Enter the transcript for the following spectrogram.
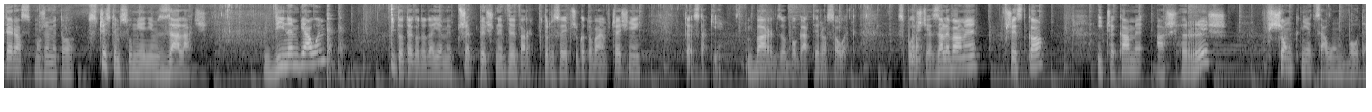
teraz możemy to z czystym sumieniem zalać winem białym i do tego dodajemy przepyszny wywar, który sobie przygotowałem wcześniej. To jest taki bardzo bogaty rosołek. Spójrzcie, zalewamy wszystko i czekamy, aż ryż wsiąknie całą wodę.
